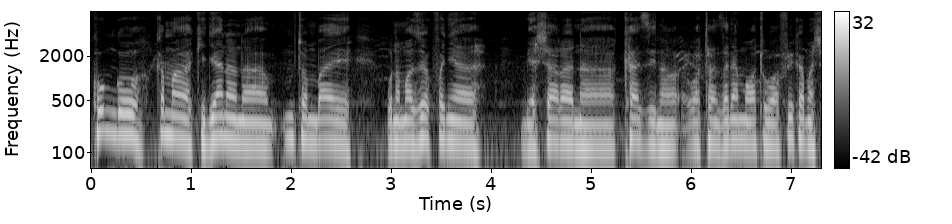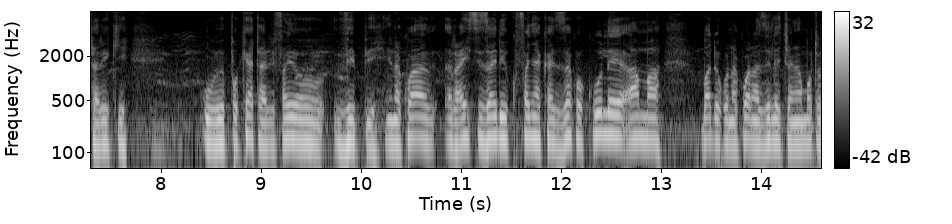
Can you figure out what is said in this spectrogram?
Kongo kama kijana na mtu ambaye una mazoea kufanya biashara na kazi na Watanzania ama watu wa Afrika Mashariki, umepokea taarifa hiyo vipi? Inakuwa rahisi zaidi kufanya kazi zako kule ama bado kunakuwa na zile changamoto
